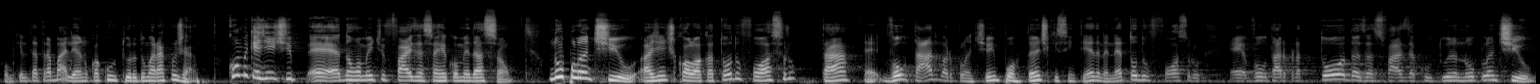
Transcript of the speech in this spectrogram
como que ele está trabalhando com a cultura do maracujá. Como que a gente é, normalmente faz essa recomendação? No plantio, a gente coloca todo o fósforo, tá? É, voltado para o plantio. É importante que se entenda, né? não é todo o fósforo é, voltado para todas as fases da cultura no plantio.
